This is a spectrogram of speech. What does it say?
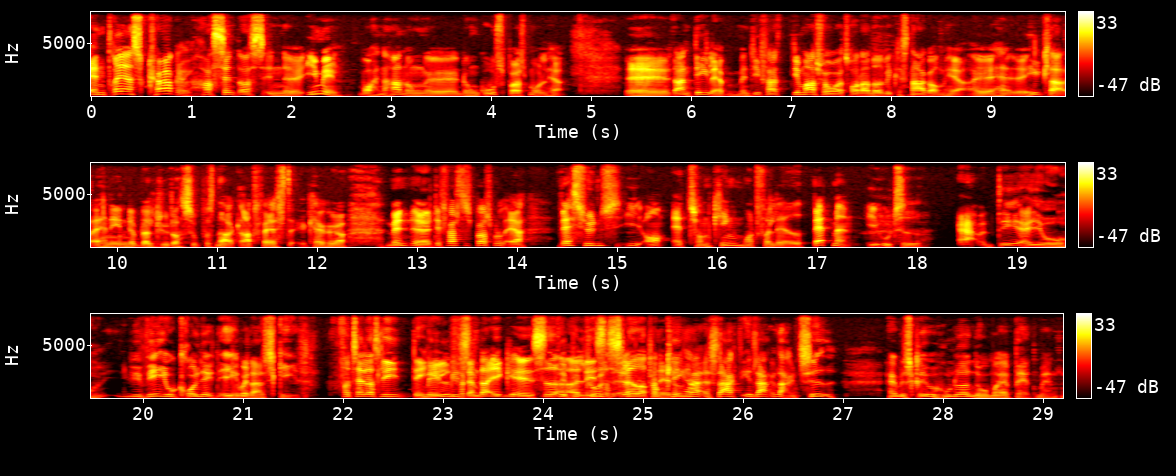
Andreas Kørkel har sendt os en øh, e-mail, hvor han har nogle, øh, nogle gode spørgsmål her. Øh, der er en del af dem, men de er, faktisk, de er meget sjove. Jeg tror, der er noget, vi kan snakke om her. Øh, han, helt klart at han en af dem, der lytter super snart ret fast, kan jeg høre. Men øh, det første spørgsmål er, hvad synes I om, at Tom King måtte forlade Batman i utide? Ja, det er jo... Vi ved jo grundlæggende ikke, hvad der er sket. Fortæl os lige det Men hele, for dem, der ikke uh, sidder og læser slader på nettet. Tom King har sagt i lang, lang tid, at han vil skrive 100 numre af Batman.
